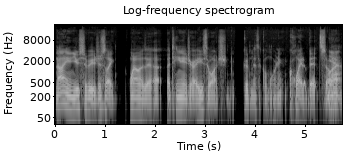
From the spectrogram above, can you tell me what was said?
not even used to be just like when I was a, a teenager. I used to watch Good Mythical Morning quite a bit. So yeah. I,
